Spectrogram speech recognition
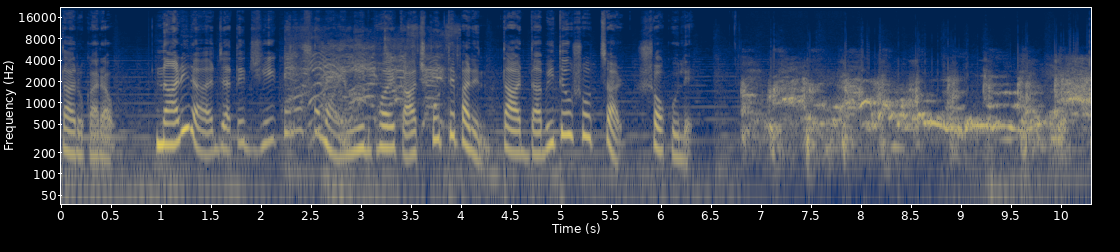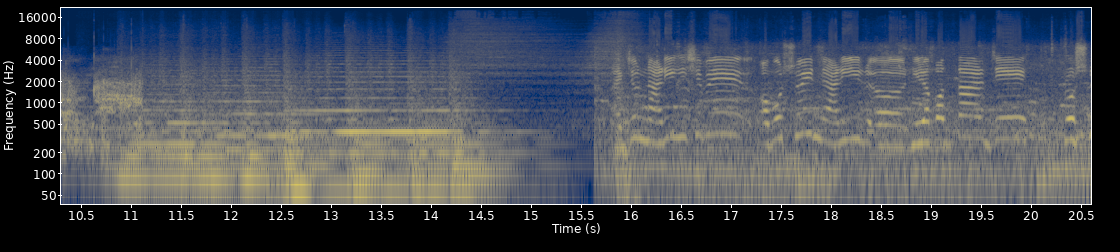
তারকারাও। নারীরা যাতে যে কোনো সময় নির্ভয়ে কাজ করতে পারেন, তার দাবিতেও সোচ্চার সকলে। নারী হিসেবে অবশ্যই নারীর নিরাপত্তার যে প্রশ্ন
